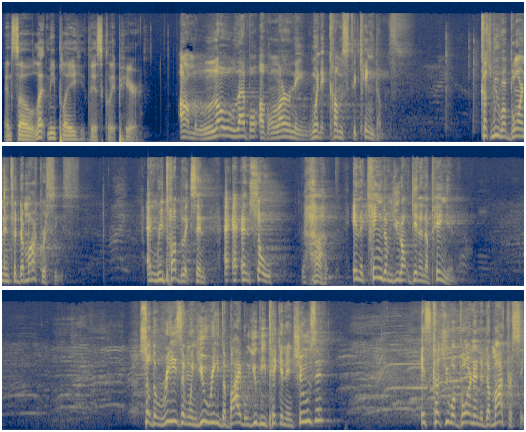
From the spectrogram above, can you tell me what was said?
And so, let me play this clip here um, low level of learning when it comes to kingdoms. Because we were born into democracies and republics. And, and, and so, in a kingdom, you don't get an opinion. So, the reason when you read the Bible, you be picking and choosing is because you were born in a democracy.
